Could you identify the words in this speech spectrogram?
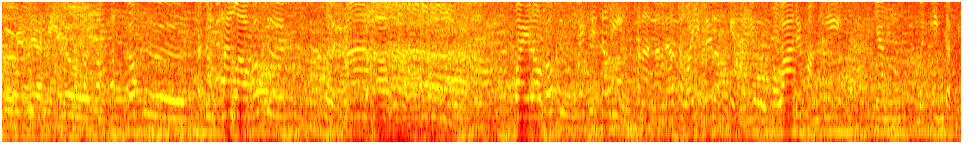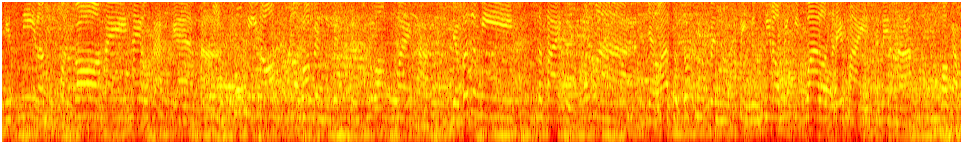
คือวิทยานีเลย ก็คือทางเราก็คือเขินมากวัยเราก็คือไม่ใช่เจ้าหญิงขนาดนั้นแล้ว แต่ว่ายังได้รับเกียรตินี้อยู่ เพราะว่าด้วยความที่ยังเหมือนอินกับดิสนีย์แล้วทุกคนก็ให้ให้โอกาสแก้มช่วงนี้เนาะเราว่าเป็นเป็นเป็นช่วงด้วยค่ะ เดี๋ยวก็จะมีสไตล์อื่นเข้ามา อย่างล่าสุดก็คือเป็นสิ่งหนึ่งที่เราไม่คิดว่าเราจะได้ไปใช่ไหมคะพอกลับ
